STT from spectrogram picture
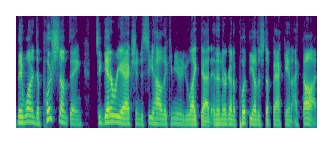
They wanted to push something to get a reaction to see how the community liked that, and then they're going to put the other stuff back in. I thought.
